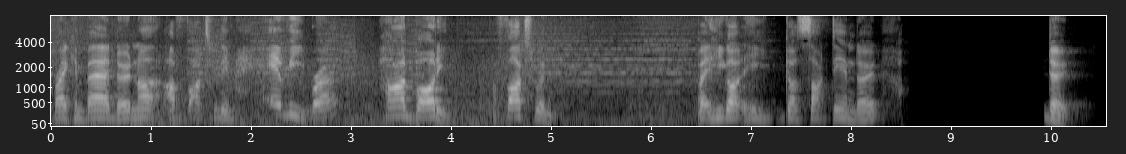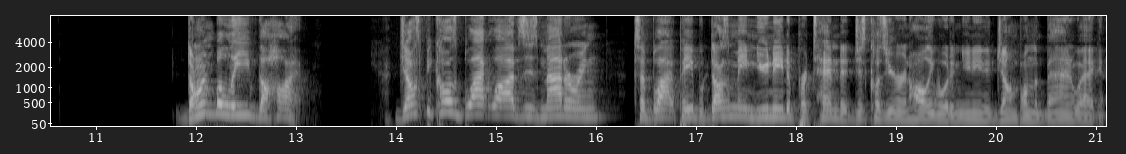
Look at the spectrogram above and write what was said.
Breaking Bad, dude. And I, I fucks with him heavy, bro. Hard body. I fucks with him. But he got he got sucked in, dude. Dude, don't believe the hype. Just because Black Lives is mattering to black people doesn't mean you need to pretend it just because you're in Hollywood and you need to jump on the bandwagon.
